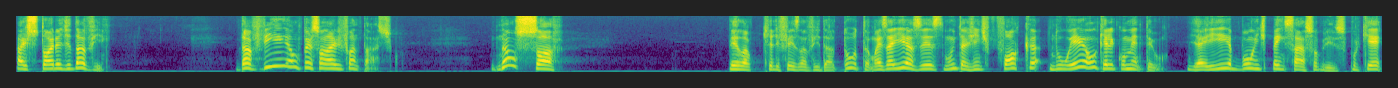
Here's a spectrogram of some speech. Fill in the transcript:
A história de Davi. Davi é um personagem fantástico. Não só pelo que ele fez na vida adulta, mas aí às vezes muita gente foca no erro que ele cometeu. E aí é bom a gente pensar sobre isso, porque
